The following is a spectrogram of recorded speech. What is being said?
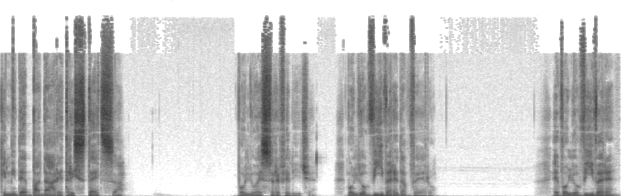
che mi debba dare tristezza. Voglio essere felice, voglio vivere davvero e voglio vivere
